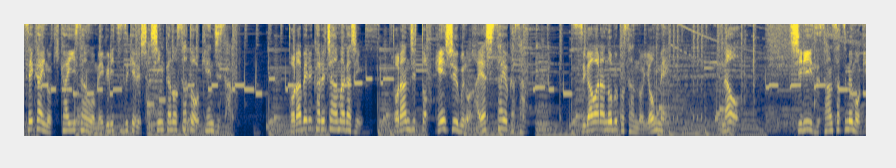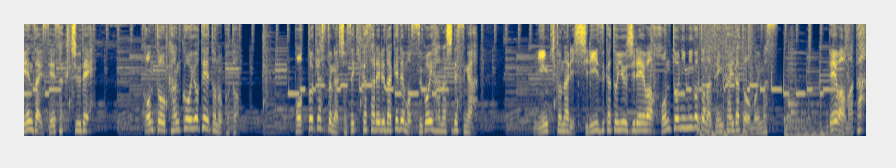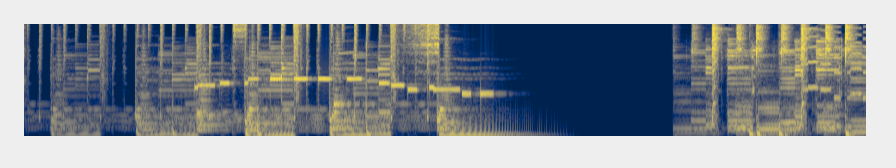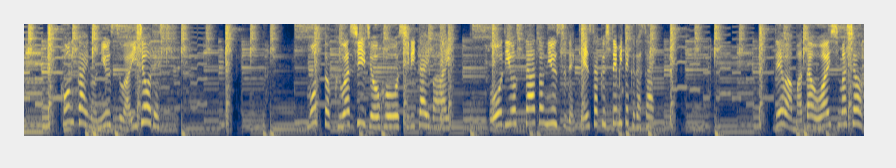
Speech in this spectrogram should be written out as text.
世界の機械遺産を巡り続ける写真家の佐藤健二さん。トラベルカルチャーマガジントランジット編集部の林さよかさん。菅原信子さんの4名。なおシリーズ3冊目も現在制作中で本当刊行予定とのこと。ポッドキャストが書籍化されるだけでもすごい話ですが人気となりシリーズ化という事例は本当に見事な展開だと思います。ではまた。今回のニュースは以上です。もっと詳しい情報を知りたい場合「オーディオスタートニュース」で検索してみてください。ではまたお会いしましょう。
